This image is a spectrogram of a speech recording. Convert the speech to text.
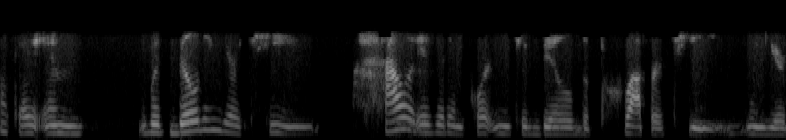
Okay, and with building your team, how is it important to build the proper team when you're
